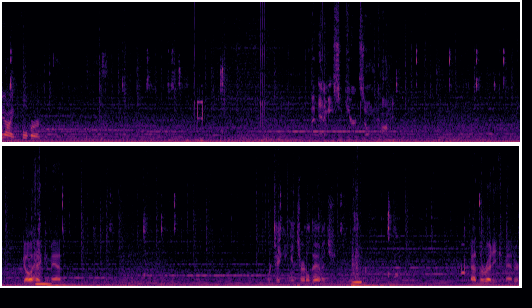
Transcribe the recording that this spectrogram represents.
Aye, aye. Full burn. The enemy secured Zone Comet. Go ahead, Command. We're taking internal damage. At the ready, Commander.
